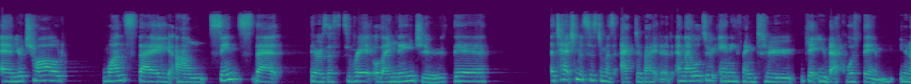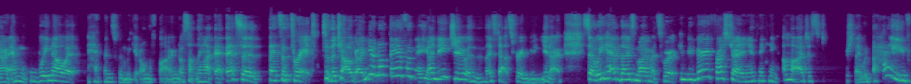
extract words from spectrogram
And your child, once they um, sense that there is a threat or they need you, they're attachment system is activated and they will do anything to get you back with them you know and we know it happens when we get on the phone or something like that. That's a that's a threat to the child going you're not there for me. I need you. And then they start screaming you know. So we have those moments where it can be very frustrating. You're thinking oh i just wish they would behave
